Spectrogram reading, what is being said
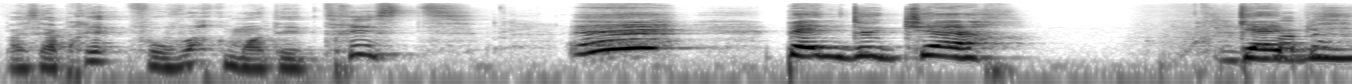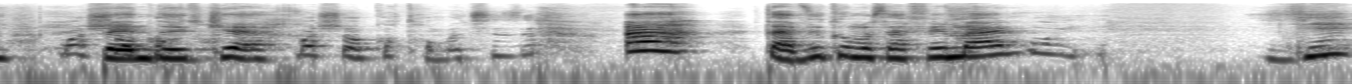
Parce qu'après, faut voir comment t'es triste. Peine de cœur Gabi, moi, peine encore de cœur. Moi je suis encore traumatisée. T'as vu comment ça fait mal? Oui. Yeah.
